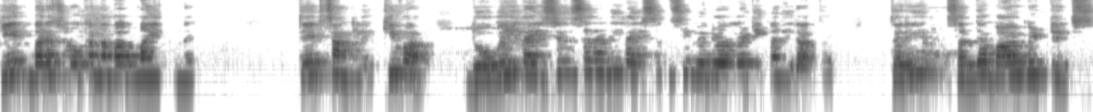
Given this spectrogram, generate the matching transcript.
ही एक बऱ्याच लोकांना बाब माहीत नाही. ते एक चांगले किंवा दोघंही लायसन्सर आणि लायसन्सी वेगवेगळ्या ठिकाणी राहतात. तरी सध्या बायोमेट्रिक्स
